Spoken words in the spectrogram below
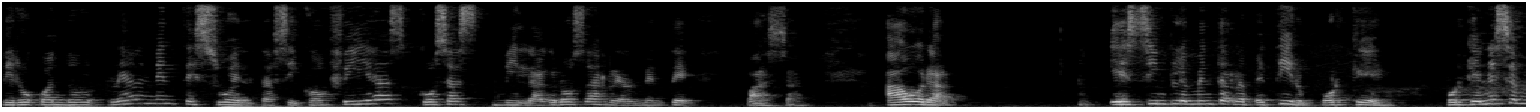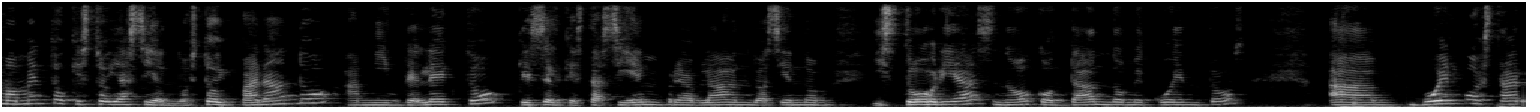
Pero cuando realmente sueltas y confías, cosas milagrosas realmente pasan. Ahora, es simplemente repetir, ¿por qué? Porque en ese momento, ¿qué estoy haciendo? Estoy parando a mi intelecto, que es el que está siempre hablando, haciendo historias, ¿no? Contándome cuentos vuelvo a estar,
